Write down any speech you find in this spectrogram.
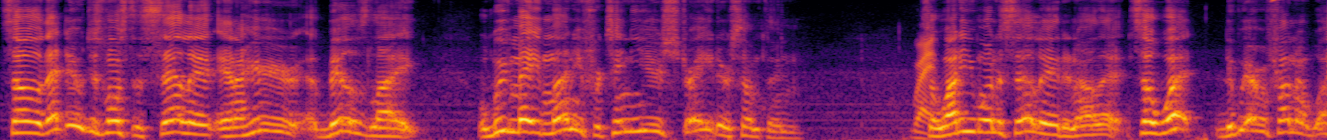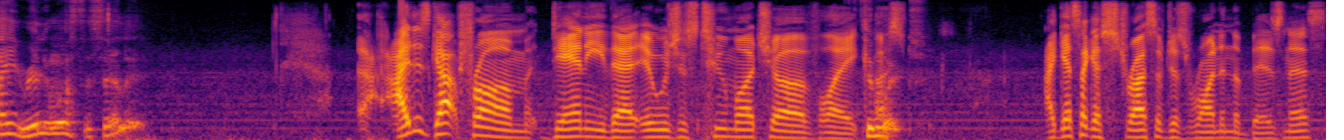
So that dude just wants to sell it, and I hear Bill's like, "Well, we've made money for ten years straight or something. Right. So why do you want to sell it and all that? So what? Did we ever find out why he really wants to sell it? I just got from Danny that it was just too much of like Too a- much. I guess like a stress of just running the business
